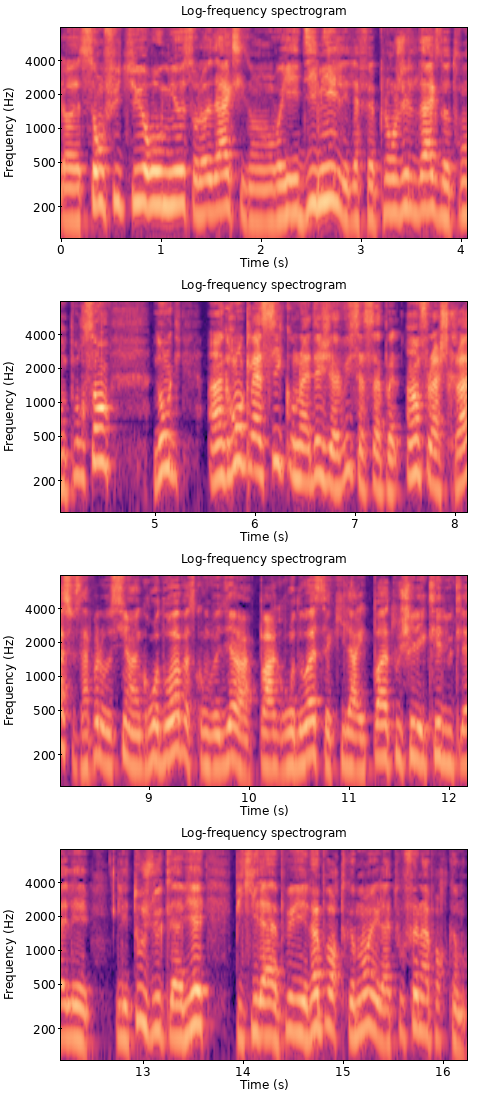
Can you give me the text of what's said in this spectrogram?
euh, son futur au mieux sur le DAX, il en a envoyé 10 000, il a fait plonger le DAX de 30%. Donc un grand classique qu'on a déjà vu, ça s'appelle un flash crash, ça s'appelle aussi un gros doigt parce qu'on veut dire par gros doigt, c'est qu'il n'arrive pas à toucher les clés du clavier, les, touches du clavier, puis qu'il a appuyé n'importe comment, il a tout fait n'importe comment.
